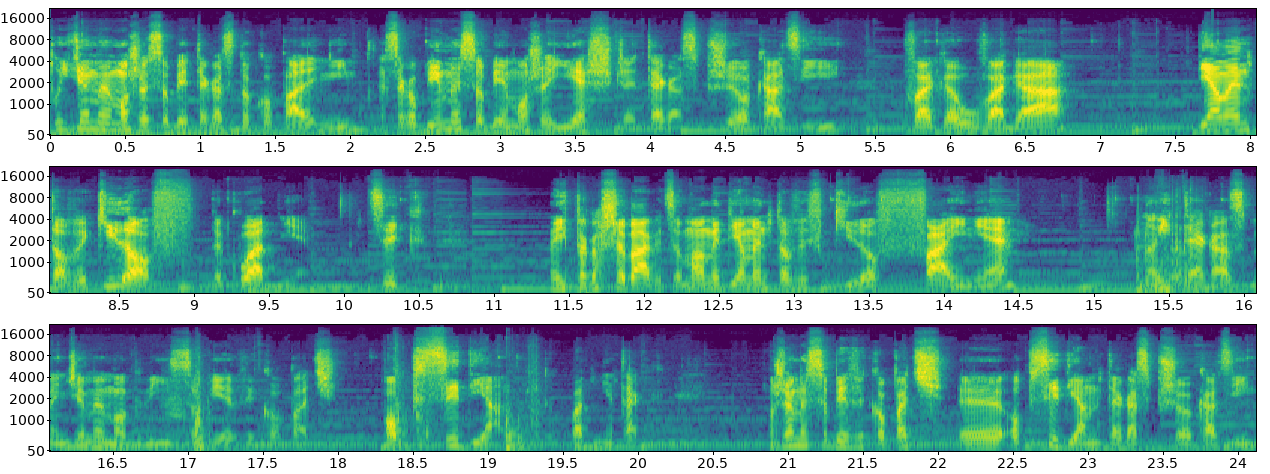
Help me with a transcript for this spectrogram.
Pójdziemy może sobie teraz do kopalni. Zrobimy sobie może jeszcze teraz przy okazji. Uwaga, uwaga. Diamentowy kill off. Dokładnie. Cyk. No i proszę bardzo, mamy diamentowy kill off. Fajnie. No i teraz będziemy mogli sobie wykopać obsydian. Dokładnie tak. Możemy sobie wykopać e, obsydian teraz przy okazji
